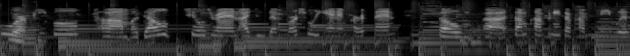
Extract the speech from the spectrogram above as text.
for yeah. people, um, adults, children. I do them virtually and in person. So uh, some companies have come to me with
